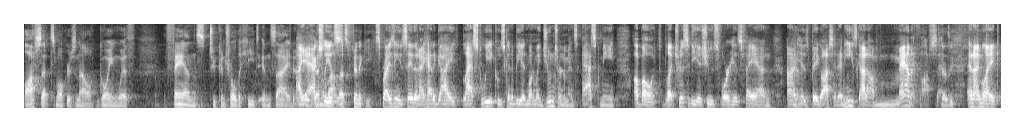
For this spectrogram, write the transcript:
offset smokers now going with fans to control the heat inside. I actually- a lot it's- less finicky. surprising you say that. I had a guy last week who's going to be in one of my June tournaments ask me about electricity issues for his fan on his big offset, and he's got a mammoth offset. Does he? And I'm like,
